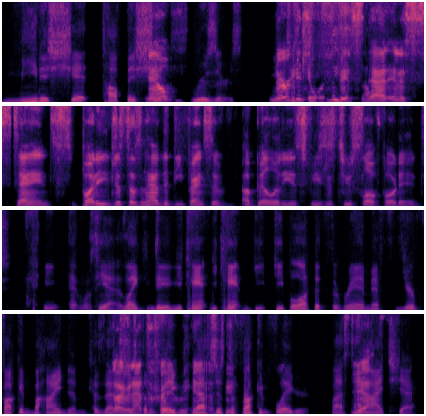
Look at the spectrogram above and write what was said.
mean as shit, tough as shit, Now- bruisers. Nurkic it would at least fits that in a sense, but he just doesn't have the defensive abilities. He's just too slow footed. I mean, was yeah, like dude, you can't you can't beat people up at the rim if you're fucking behind them because that's Not just at a flagrant. yeah. That's just a fucking flagrant. Last time Yeah. I checked.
